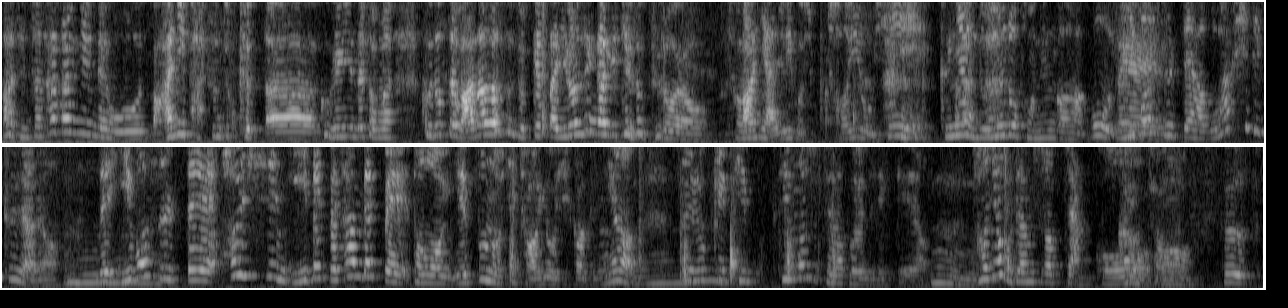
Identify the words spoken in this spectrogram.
아 진짜 사장님네 옷 많이 봤으면 좋겠다. 고객님들 정말 구독자 많아졌으면 좋겠다. 이런 생각이 계속 들어요. 저희, 많이 알리고 싶어요. 저희 옷이 그냥 눈으로 보는 거하고 네. 입었을 때하고 확실히 틀려요. 음. 근데 입었을 때 훨씬 200배, 300배 더 예쁜 옷이 저희 옷이거든요. 음. 그래서 이렇게 뒷, 뒷모습 제가 보여드릴게요. 음. 전혀 부담스럽지 않고 그렇죠. 어, 그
